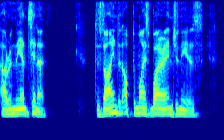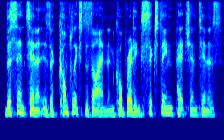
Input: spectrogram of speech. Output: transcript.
are in the antenna. Designed and optimized by our engineers, this antenna is a complex design incorporating 16 patch antennas.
